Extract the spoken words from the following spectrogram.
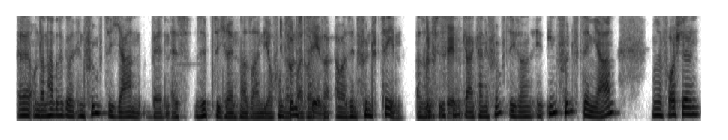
Äh, und dann hattest du gesagt, in 50 Jahren werden es 70 Rentner sein, die auf 100 Beitragszahler, aber sind 15. Also 15. es sind gar keine 50, sondern in 15 Jahren, muss man vorstellen,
